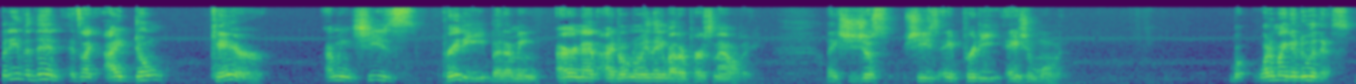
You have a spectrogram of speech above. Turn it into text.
but even then, it's like I don't care. I mean, she's pretty, but I mean, that, I don't know anything about her personality. Like she's just she's a pretty Asian woman. What, what am I gonna do with this?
